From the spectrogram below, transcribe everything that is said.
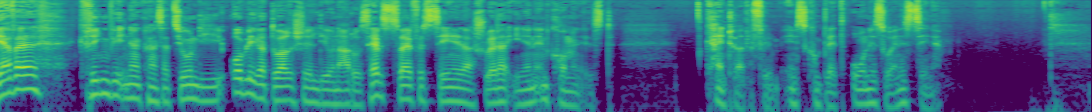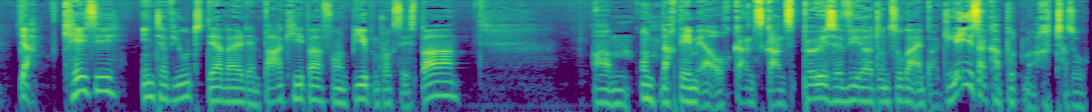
Derweil kriegen wir in der Konversation die obligatorische Leonardo-Selbstzweifelszene, da Shredder ihnen entkommen ist. Kein Turtle-Film ist komplett ohne so eine Szene. Ja, Casey interviewt derweil den Barkeeper von Beep und Roxy's Bar, ähm, und nachdem er auch ganz, ganz böse wird und sogar ein paar Gläser kaputt macht, also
